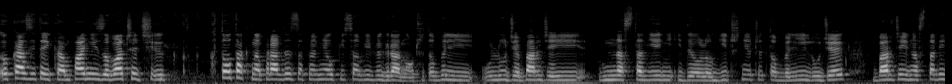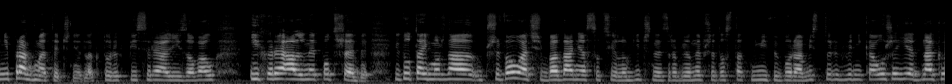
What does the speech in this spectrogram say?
okazji tej kampanii zobaczyć, y, k- kto tak naprawdę zapewniał PiSowi wygraną. Czy to byli ludzie bardziej nastawieni ideologicznie, czy to byli ludzie bardziej nastawieni pragmatycznie, dla których PiS realizował ich realne potrzeby. I tutaj można przywołać badania socjologiczne zrobione przed ostatnimi wyborami, z których wynikało, że jednak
